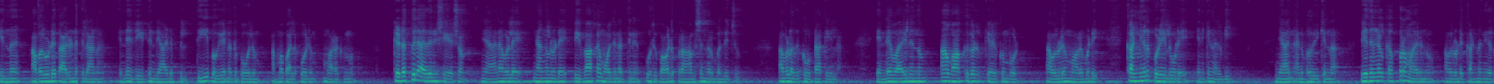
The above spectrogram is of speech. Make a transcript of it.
ഇന്ന് അവളുടെ കാരുണ്യത്തിലാണ് എന്റെ വീട്ടിന്റെ അടുപ്പിൽ തീ പുകയുന്നത് പോലും അമ്മ പലപ്പോഴും മറക്കുന്നു. കിടപ്പിലായതിനു ശേഷം ഞാൻ അവളെ ഞങ്ങളുടെ വിവാഹമോചനത്തിന് ഒരുപാട് പ്രാവശ്യം നിർബന്ധിച്ചു. അവൾ അത് കൂട്ടാക്കിയില്ല. എന്റെ വായിൽ നിന്നും ആ വാക്കുകൾ കേൾക്കുമ്പോൾ അവളുടെ മറുപടി കണ്ണീർ പുഴയിലൂടെ എനിക്ക് നൽകി. ഞാൻ അനുഭവിക്കുന്ന വേദനകൾക്കപ്പുറമായിരുന്നു അവളുടെ കണ്ണുനീർ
